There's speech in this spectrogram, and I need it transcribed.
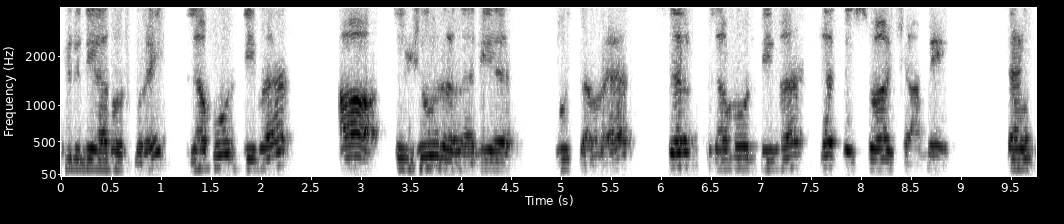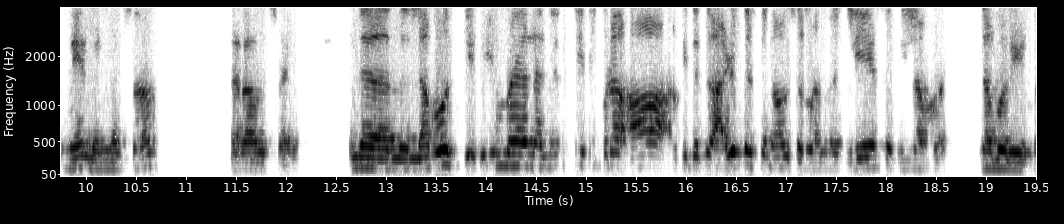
இறுதியாக ஒரு முறை லமூர் திவ ஆ துஜூர் அறிய bout ta லமூர் திவ l'amour divin ne te soit jamais. 5 mai 1945. இந்த லமோர் டிவியூமேன் நிறுத்திட்டு கூட ஆ அப்படிங்கிறது அழுத்தத்தினாலும் சொல்லுவாங்க லேசம் இல்லாம லமோரியும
